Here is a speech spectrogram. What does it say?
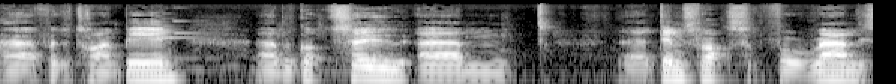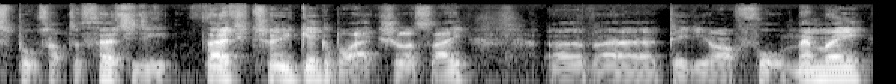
uh, for the time being. Uh, we've got two um, uh, DIMM slots for RAM. This supports up to 30, 32 gigabyte, shall I say, of uh, DDR4 memory.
